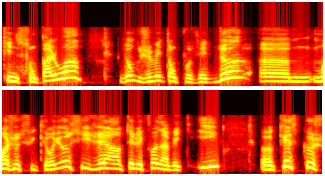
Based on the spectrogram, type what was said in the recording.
qui ne sont pas loin. Donc je vais t'en poser deux. Euh, moi je suis curieux, si j'ai un téléphone avec i, euh, qu'est-ce que je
